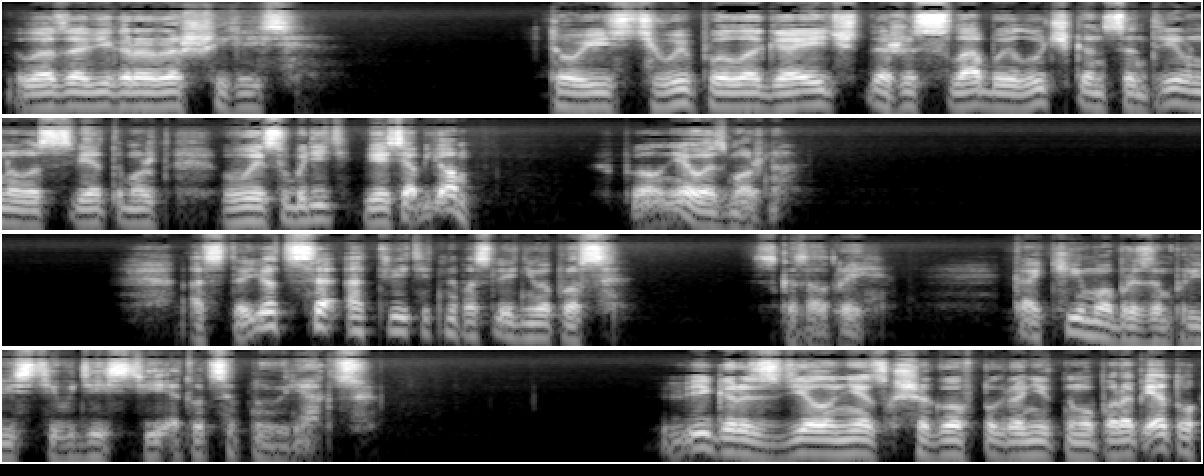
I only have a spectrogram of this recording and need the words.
Глаза Вигра расширились. — То есть вы полагаете, что даже слабый луч концентрированного света может высвободить весь объем? — Вполне возможно. — Остается ответить на последний вопрос, — сказал Грей. Каким образом привести в действие эту цепную реакцию? Вигор сделал несколько шагов по гранитному парапету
